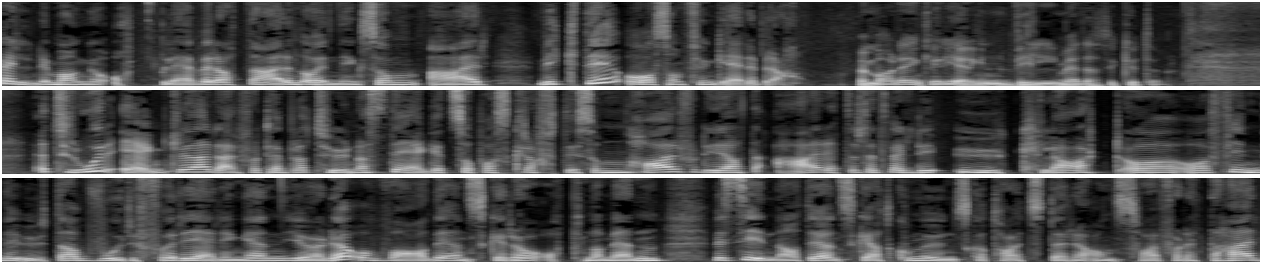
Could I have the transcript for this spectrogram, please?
veldig mange opplever at det er en ordning som er viktig, og som fungerer bra. Men hva er det egentlig regjeringen vil med dette kuttet? Jeg tror egentlig det er derfor temperaturen har steget såpass kraftig som den har. Fordi at det er rett og slett veldig uklart å, å, finne ut av hvorfor regjeringen gjør det, og hva de ønsker å oppnå med den. Ved siden av at de ønsker at kommunen skal ta et større ansvar for dette her.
